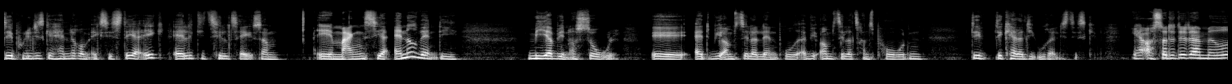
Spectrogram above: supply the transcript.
Det politiske handlerum eksisterer ikke. Alle de tiltag, som øh, mange siger er nødvendige, mere vind og sol, øh, at vi omstiller landbruget, at vi omstiller transporten, det, det kalder de urealistisk. Ja, og så er det det der med,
